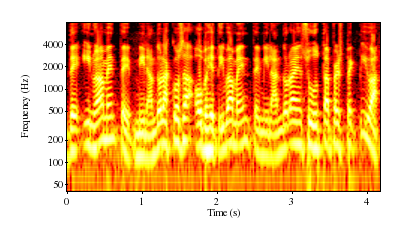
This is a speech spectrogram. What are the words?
de, y nuevamente, mirando las cosas objetivamente, mirándolas en su justa perspectiva,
